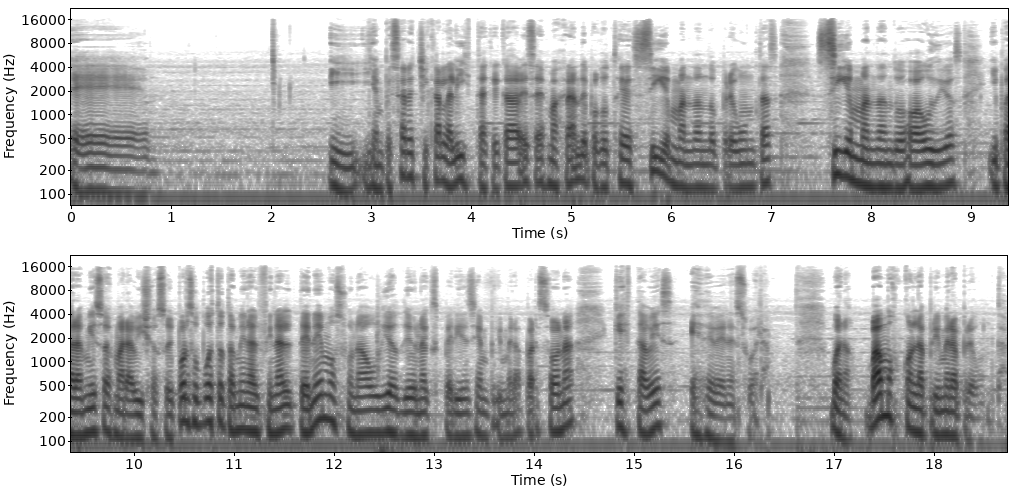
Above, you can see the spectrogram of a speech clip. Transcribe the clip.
eh, empezar a achicar la lista que cada vez es más grande porque ustedes siguen mandando preguntas, siguen mandando audios y para mí eso es maravilloso. Y por supuesto también al final tenemos un audio de una experiencia en primera persona que esta vez es de Venezuela. Bueno, vamos con la primera pregunta.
